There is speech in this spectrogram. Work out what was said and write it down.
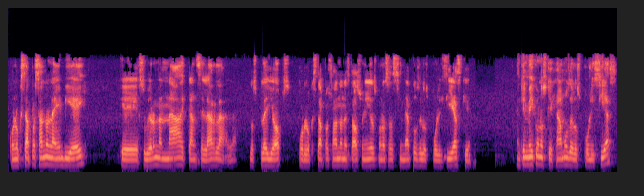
con lo que está pasando en la NBA, que estuvieron a nada de cancelar los playoffs por lo que está pasando en Estados Unidos con los asesinatos de los policías, que aquí en México nos quejamos de los policías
